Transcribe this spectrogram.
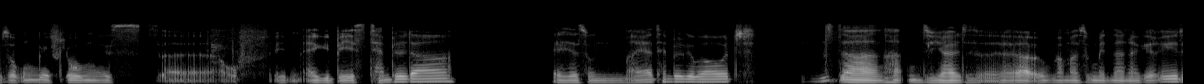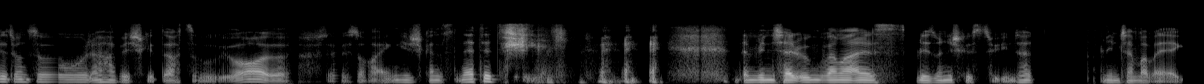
so rumgeflogen ist, äh, auf eben RGBs Tempel da. Er hat ja so einen Maya-Tempel gebaut. Dann hatten sie halt äh, ja, irgendwann mal so miteinander geredet und so. Da habe ich gedacht, so, ja, äh, das ist doch eigentlich ganz nett. Dann bin ich halt irgendwann mal, als Blizzard nicht gestreamt hat, bin ich dann mal bei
